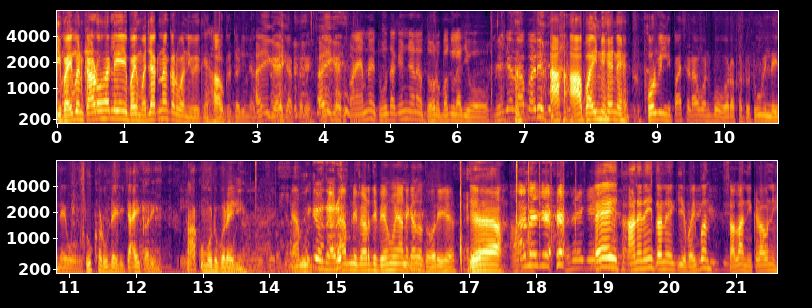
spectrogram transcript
ઈ ભાઈબંધ કાઢો એટલે એ ભાઈ મજાક ના કરવાની હોય કે હાવ ગધડીને મજાક કરે. થઈ ગઈ પણ એમ નહીં તું તો કેમ જાણે ધોરો બગલા જેવો આ આ ભાઈ ને ને ફોર વ્હીલની પાછળ આવવાનું બહુ વરખ હતો. ટુ વ્હીલ લઈને આવ્યો. રૂખડ ઉડાડી ચાય કરીને. આખું મોઢું ભરાઈ ગયું. આપની પેડથી ભેહું આને ધોરી છે. એ આને નહીં તને કે ભાઈ બંધ સાલા નીકળાવ નહીં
